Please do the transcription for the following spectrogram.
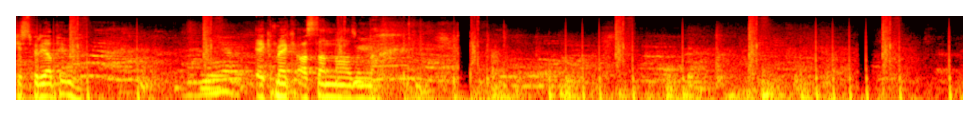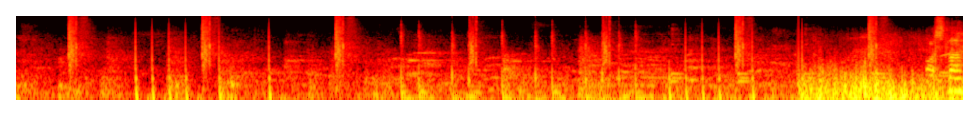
Soğuk espri yapayım mı? Ekmek aslanın ağzında. Aslan.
